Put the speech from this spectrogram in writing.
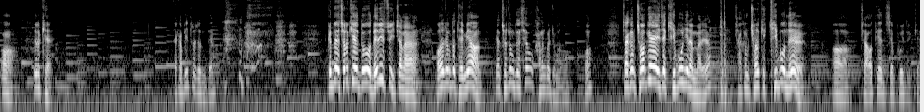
어, 이렇게. 약간 삐뚤어졌는데요. 근데 저렇게 해도 내릴 수 있잖아. 어느 정도 되면 그냥 저 정도에 세우고 가는 거죠, 뭐. 어? 자, 그럼 저게 이제 기본이란 말이에요. 자, 그럼 저렇게 기본을 어, 자, 어떻게 하는지 제가 보여드릴게.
